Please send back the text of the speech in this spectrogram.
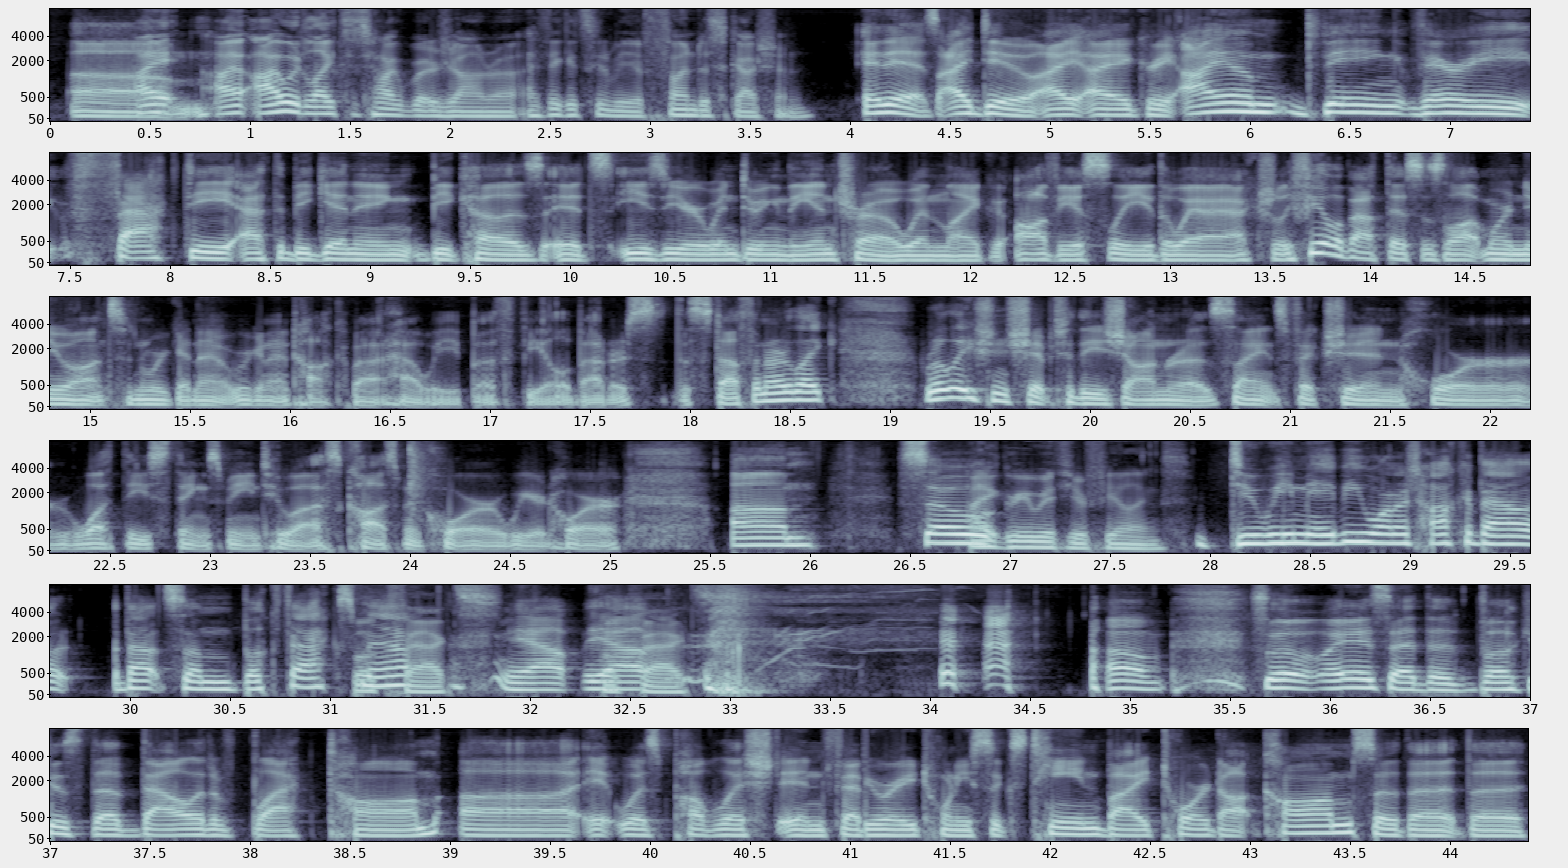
Um, I, I I would like to talk about genre. I think it's going to be a fun discussion. It is. I do. I, I agree. I am being very facty at the beginning because it's easier when doing the intro. When like obviously the way I actually feel about this is a lot more nuanced, and we're gonna we're gonna talk about how we both feel about our, the stuff and our like relationship to these genres: science fiction, horror, what these things mean to us, cosmic horror, weird horror. Um, so I agree with your feelings. do we maybe want to talk about about some book facts, Book Matt? facts. Yeah, Book yeah. facts. Um, so like I said, the book is the Ballad of Black Tom. Uh, it was published in February 2016 by Tor.com. So the the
